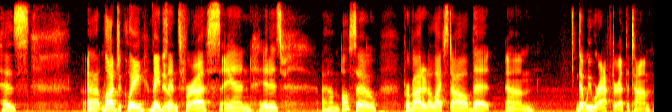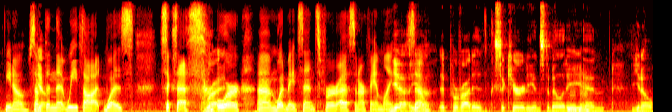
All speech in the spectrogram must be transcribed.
has uh, logically made Yeah. sense for us and it is um, also provided a lifestyle that um, that we were after at the time. You know, something that we thought was success Right. or um, what made sense for us and our family. Yeah, So, yeah. It provided security and stability Mm-hmm. and you know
